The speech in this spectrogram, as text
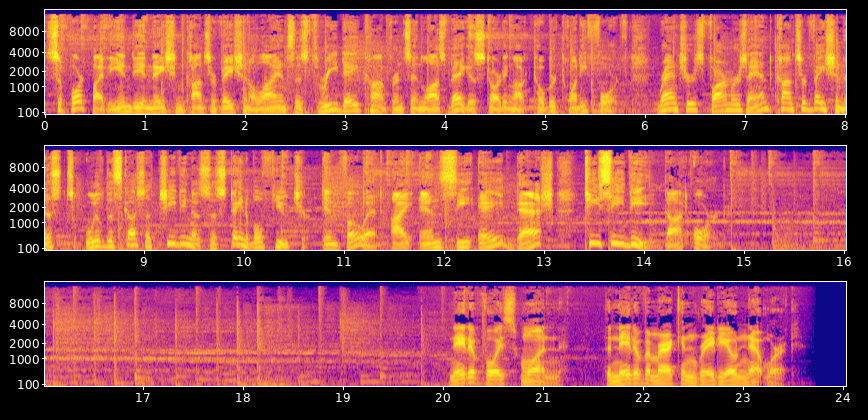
Support by the Indian Nation Conservation Alliance's three day conference in Las Vegas starting October 24th. Ranchers, farmers, and conservationists will discuss achieving a sustainable future. Info at inca tcd.org. Native Voice One, the Native American Radio Network.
